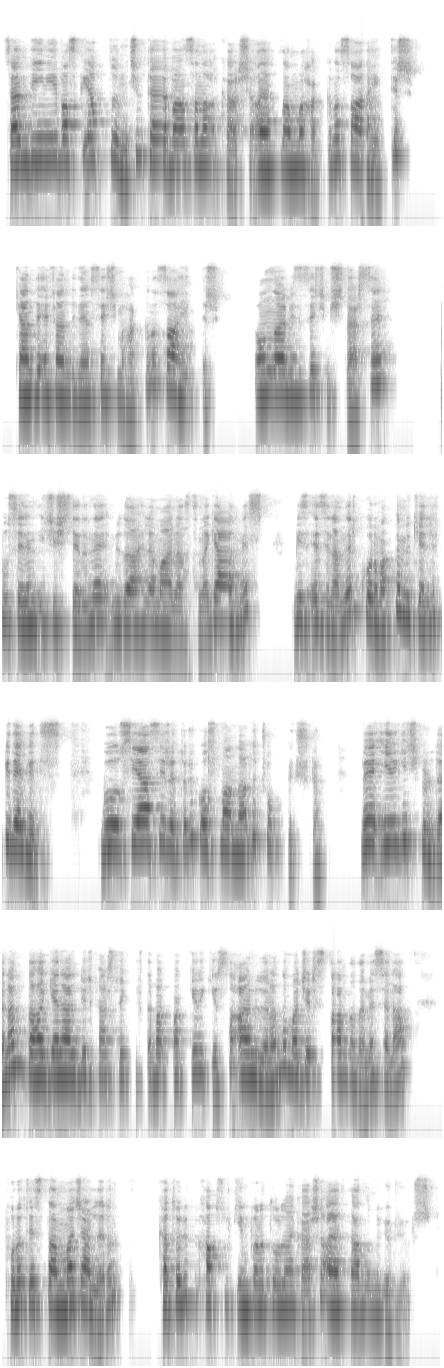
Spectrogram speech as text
Sen dini baskı yaptığın için tebaan sana karşı ayaklanma hakkına sahiptir. Kendi efendilerini seçme hakkına sahiptir. Onlar bizi seçmişlerse bu senin iç işlerine müdahale manasına gelmez. Biz ezilenleri korumakla mükellef bir devletiz. Bu siyasi retorik Osmanlılar'da çok güçlü. Ve ilginç bir dönem daha genel bir perspektifte bakmak gerekirse aynı dönemde Macaristan'da da mesela protestan Macarların Katolik Habsburg İmparatorluğu'na karşı ayaklandığını görüyoruz.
